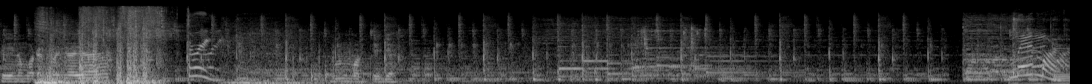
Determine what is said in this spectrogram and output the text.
pilih nomor apa ya? Cuma nomor 3. Landmark.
